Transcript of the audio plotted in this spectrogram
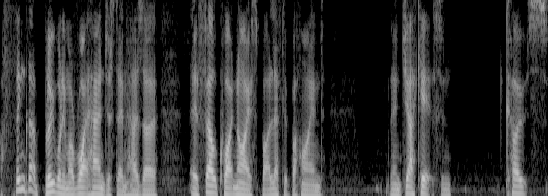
I think that blue one in my right hand just then has a. It felt quite nice, but I left it behind. Then jackets and coats,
